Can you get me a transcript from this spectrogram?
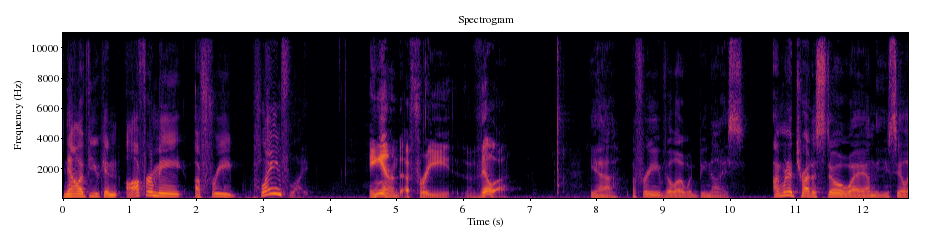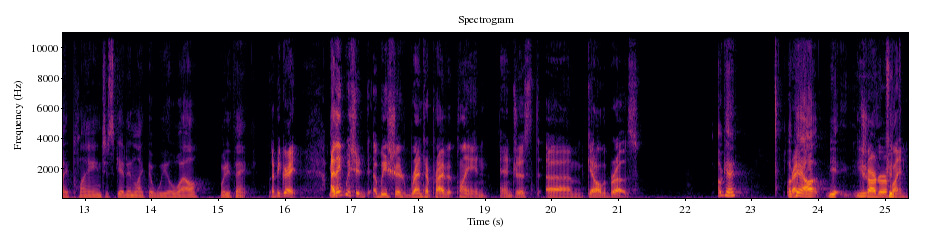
Now, if you can offer me a free plane flight, And a free villa. yeah, a free villa would be nice. I'm going to try to stow away on the UCLA plane, just get in like the wheel well. What do you think? That'd be great. I think we should we should rent a private plane and just um, get all the bros. Okay. Okay, Right. I'll you, you- Charter a could, plane.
